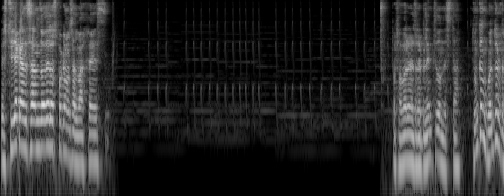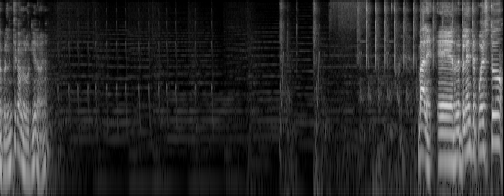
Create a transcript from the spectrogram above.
Me estoy ya cansando de los Pokémon salvajes. Por favor, el repelente, ¿dónde está? Nunca encuentro el repelente cuando lo quiero, ¿eh? Vale, eh, repelente puesto.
